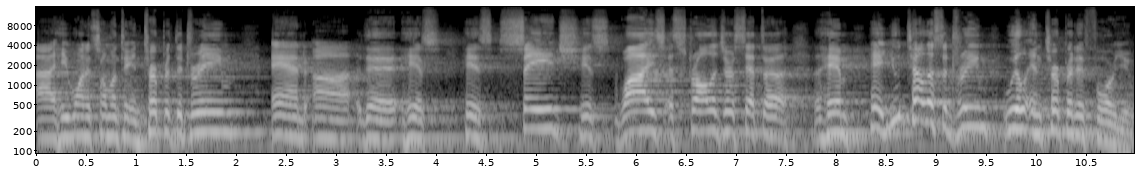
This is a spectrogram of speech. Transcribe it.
Uh, he wanted someone to interpret the dream. And uh, the, his his sage, his wise astrologer said to him, Hey, you tell us a dream, we'll interpret it for you.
